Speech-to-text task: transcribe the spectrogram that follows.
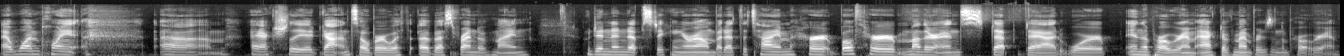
at one point um i actually had gotten sober with a best friend of mine who didn't end up sticking around but at the time her both her mother and stepdad were in the program active members in the program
